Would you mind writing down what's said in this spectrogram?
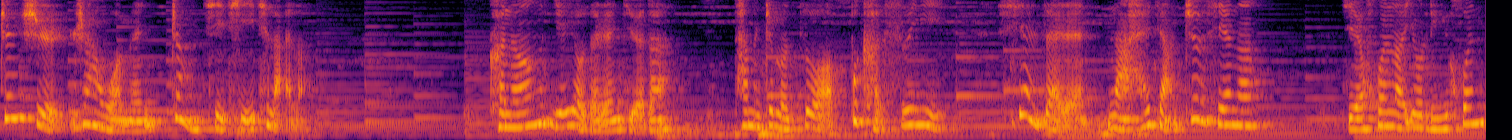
真是让我们正气提起来了。可能也有的人觉得，他们这么做不可思议。现在人哪还讲这些呢？结婚了又离婚，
